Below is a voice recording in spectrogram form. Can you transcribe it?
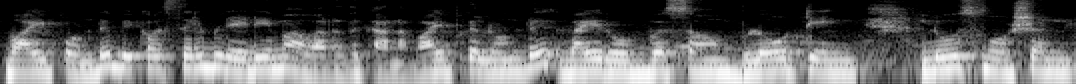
வாய்ப்பு உண்டு. பிகாஸ் செரிபிள் எடியமாக வர்றதுக்கான வாய்ப்புகள் உண்டு. வயிறு உபசம் ப்ளோட்டிங் லூஸ் மோஷன்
